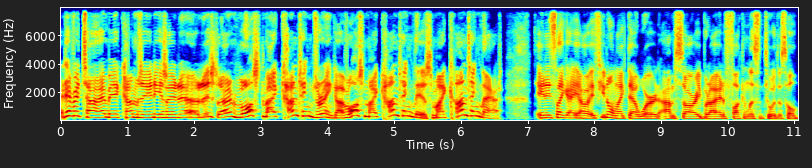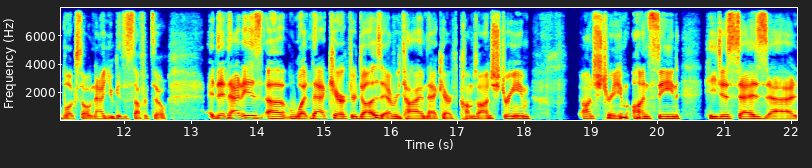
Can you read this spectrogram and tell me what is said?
And every time he comes in, he said, uh, this, I've lost my cunting drink. I've lost my cunting this, my cunting that. And it's like, if you don't like that word, I'm sorry, but I had to fucking listen to it this whole book. So now you get to suffer too. Th- That is uh, what that character does every time that character comes on stream on stream, on scene. He just says, uh,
